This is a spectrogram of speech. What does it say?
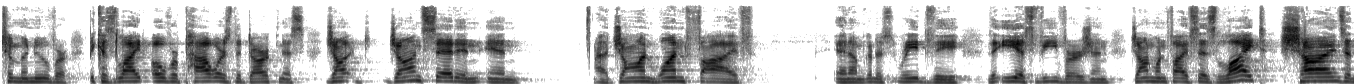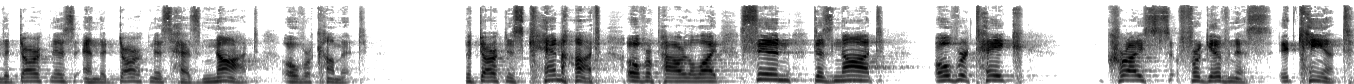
to maneuver because light overpowers the darkness. John, John said in, in uh, John 1 5, And I'm going to read the, the ESV version. John 1 5 says, Light shines in the darkness, and the darkness has not overcome it. The darkness cannot overpower the light. Sin does not overtake Christ's forgiveness. It can't.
